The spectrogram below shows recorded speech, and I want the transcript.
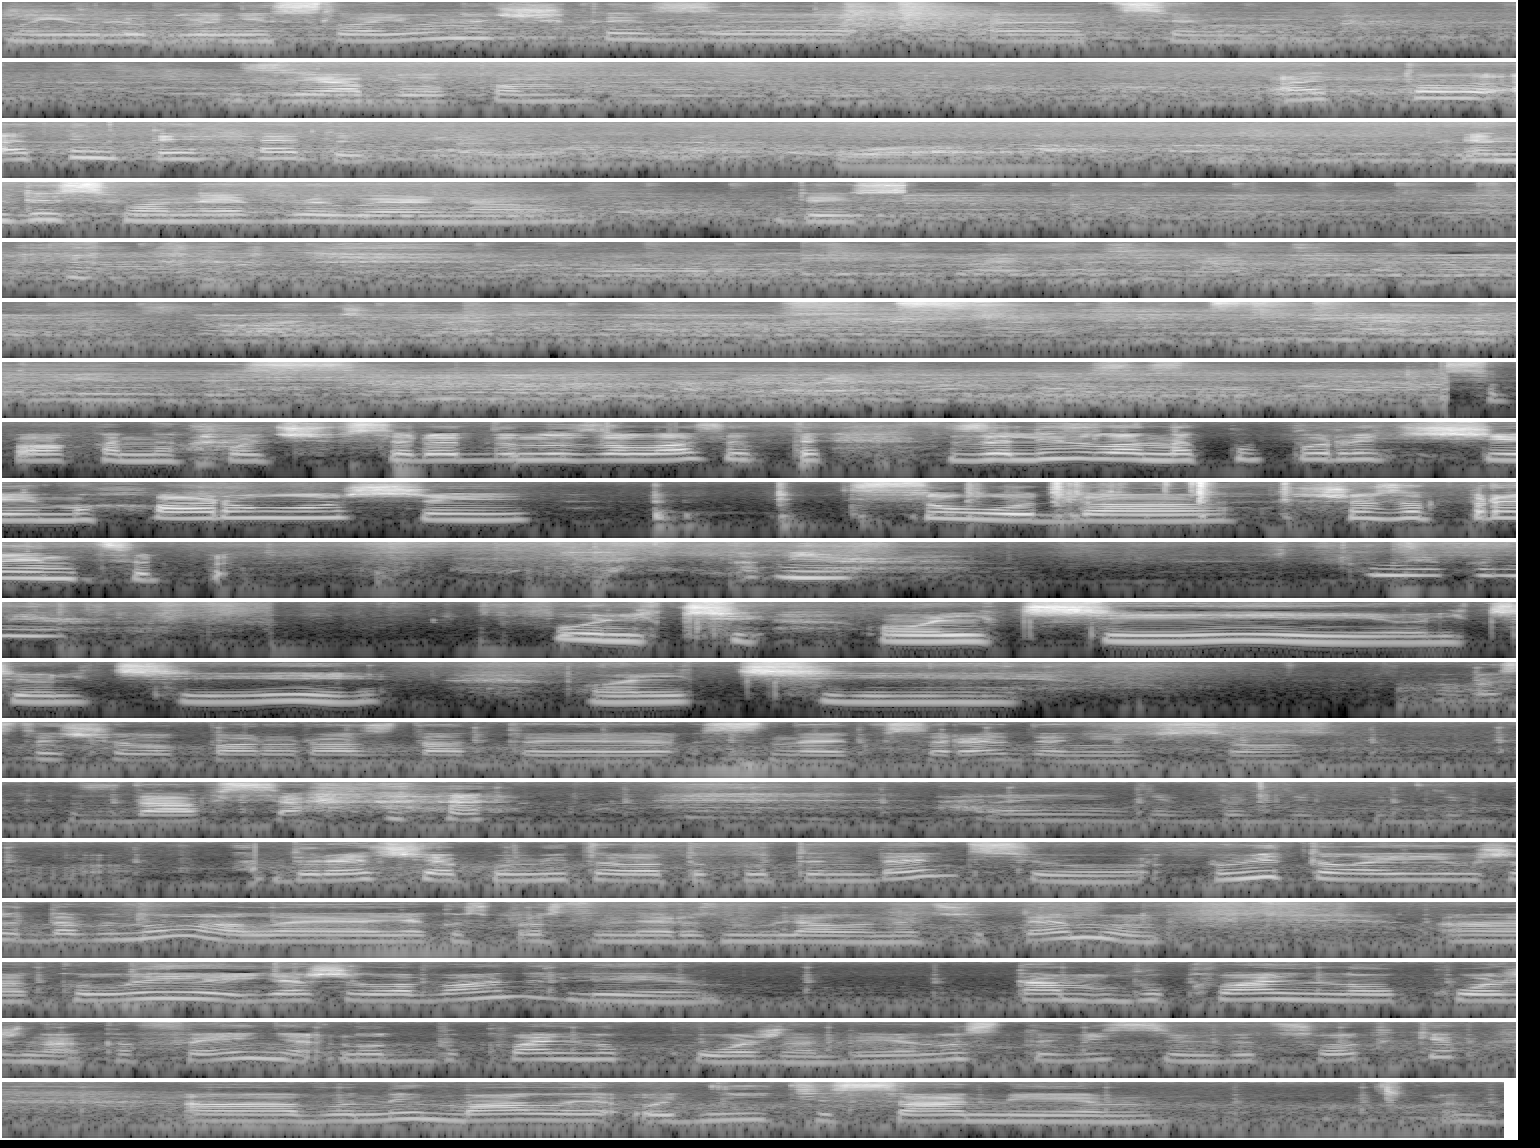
Мої улюблені слоюночки з е, цим з яблуком. I thought, I think they had it. 와 And this one everywhere now. This. lunch bread, dinner bread, and between this bread also small bread. Собака не хоче всередину залазити. Залізла на купу речей. Ма хороший. Сода. Що за принципи? Come here. Come here, come here. Ольці, ольці, ольці, ольці, ольці. Вистачило пару раз дати снек всередині і все. Здався. Ой, дібу, дібу, дібу. До речі, я помітила таку тенденцію. Помітила її вже давно, але якось просто не розмовляла на цю тему. Коли я жила в Англії, там буквально кожна кафейня, ну от буквально кожна, 98% вони мали одні ті самі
